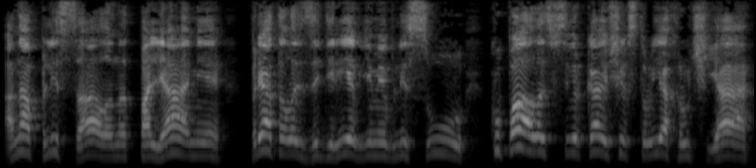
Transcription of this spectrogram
Она плясала над полями, пряталась за деревьями в лесу, купалась в сверкающих струях ручья,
